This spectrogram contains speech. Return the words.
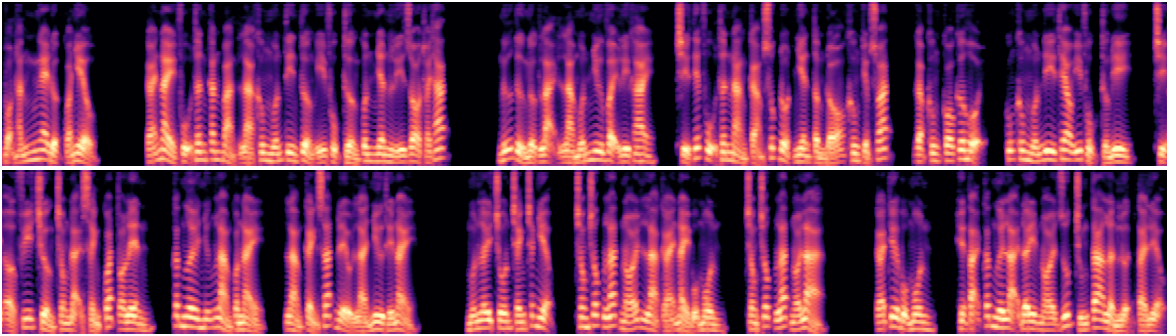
bọn hắn nghe được quá nhiều. Cái này phụ thân căn bản là không muốn tin tưởng y phục thường quân nhân lý do thoái thác. Nữ tử ngược lại là muốn như vậy ly khai, chỉ tiếc phụ thân nàng cảm xúc đột nhiên tầm đó không kiểm soát, gặp không có cơ hội, cũng không muốn đi theo y phục thường đi, chỉ ở phi trường trong đại sành quát to lên, các ngươi những làm con này, làm cảnh sát đều là như thế này muốn lấy trốn tránh trách nhiệm, trong chốc lát nói là cái này bộ môn, trong chốc lát nói là, cái kia bộ môn, hiện tại các ngươi lại đây nói giúp chúng ta lần lượt tài liệu,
